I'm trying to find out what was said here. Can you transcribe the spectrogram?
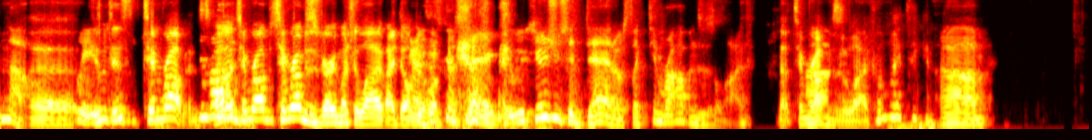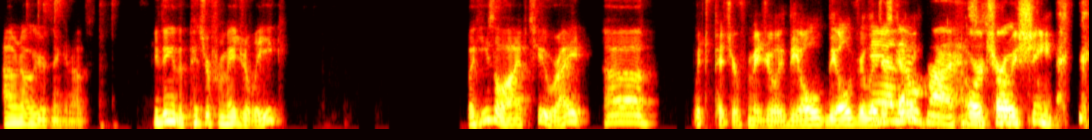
no. Uh, Wait, this Tim Robbins. Tim Oh, Robbins. Tim Robbins. Tim Robbins is very much alive. I don't Yeah, I know was gonna say. As soon as you said dead, I was like, Tim Robbins is alive. no, Tim Robbins is alive. Who am I thinking? of? Um, I don't know who you're thinking of. You thinking of the pitcher from Major League? But he's alive too, right? Uh, Which pitcher from Major League? The old, the old religious yeah, guy, old guy. or Charlie just- Sheen?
